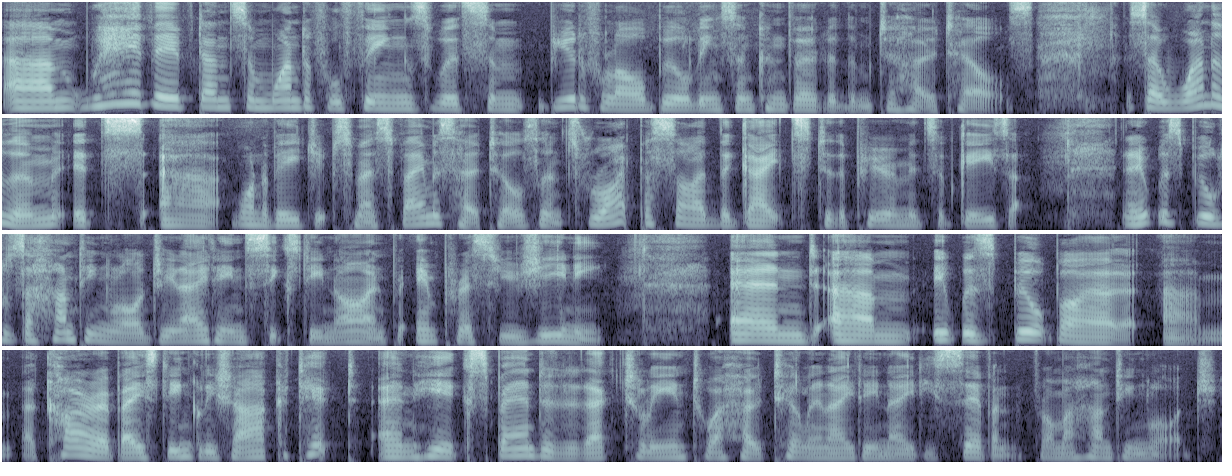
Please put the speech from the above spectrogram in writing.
um, where they've done some wonderful things with some beautiful old buildings and converted them to hotels. So one of them, it's uh, one of Egypt's most famous hotels, and it's right beside the gates to the pyramids of Giza. And it was built as a hunting lodge in 1869 for Empress Eugenie and um, it was built by a, um, a Cairo-based English architect, and he expanded it actually into a hotel in 1887 from a hunting lodge.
